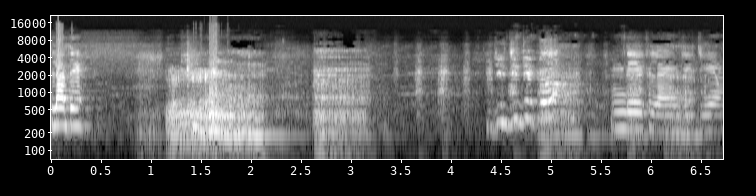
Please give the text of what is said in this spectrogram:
ला दे। जी जी देखो। देख लें दीजिए हम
